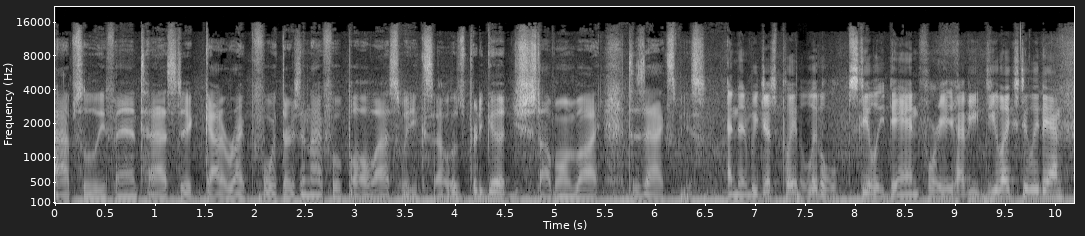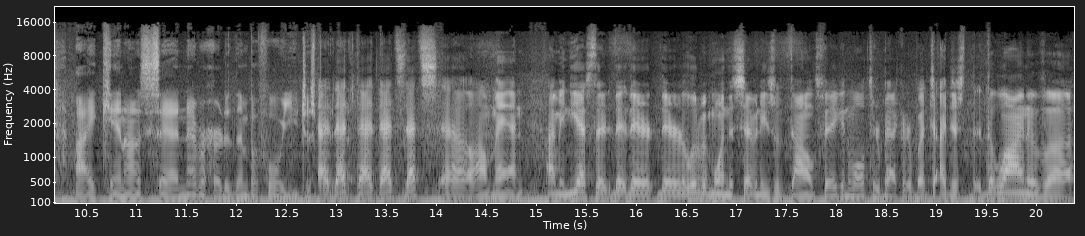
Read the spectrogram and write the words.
Absolutely fantastic. Got it right before Thursday night football last week, so it was pretty good. You should stop on by to Zaxby's. And then we just played a little Steely Dan for you. Have you? Do you like Steely Dan? I can honestly say I never heard of them before. You just That, played that, that that's that's oh, oh man. I mean, yes, they're they're they're a little bit more in the '70s with Donald Fagen and Walter Becker, but I just the, the line of uh,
